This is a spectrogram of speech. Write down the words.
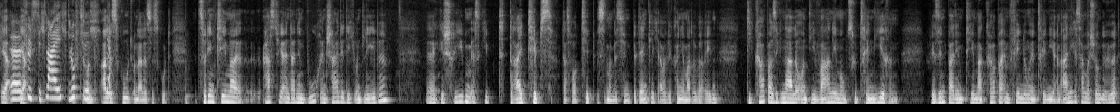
ja, äh, ja. fühlst dich leicht, luftig. Und alles ja. gut und alles ist gut. Zu dem Thema hast du ja in deinem Buch Entscheide dich und lebe äh, geschrieben, es gibt drei Tipps. Das Wort Tipp ist immer ein bisschen bedenklich, aber wir können ja mal drüber reden die Körpersignale und die Wahrnehmung zu trainieren. Wir sind bei dem Thema Körperempfindungen trainieren. Einiges haben wir schon gehört.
